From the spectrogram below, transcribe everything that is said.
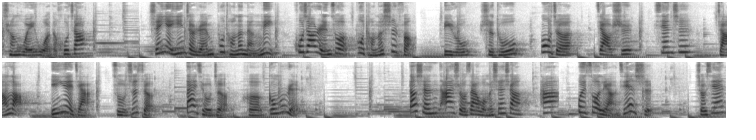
成为我的呼召，神也因着人不同的能力，呼召人做不同的侍奉，例如使徒、牧者、教师、先知、长老、音乐家、组织者。代求者和工人。当神按手在我们身上，他会做两件事：首先，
